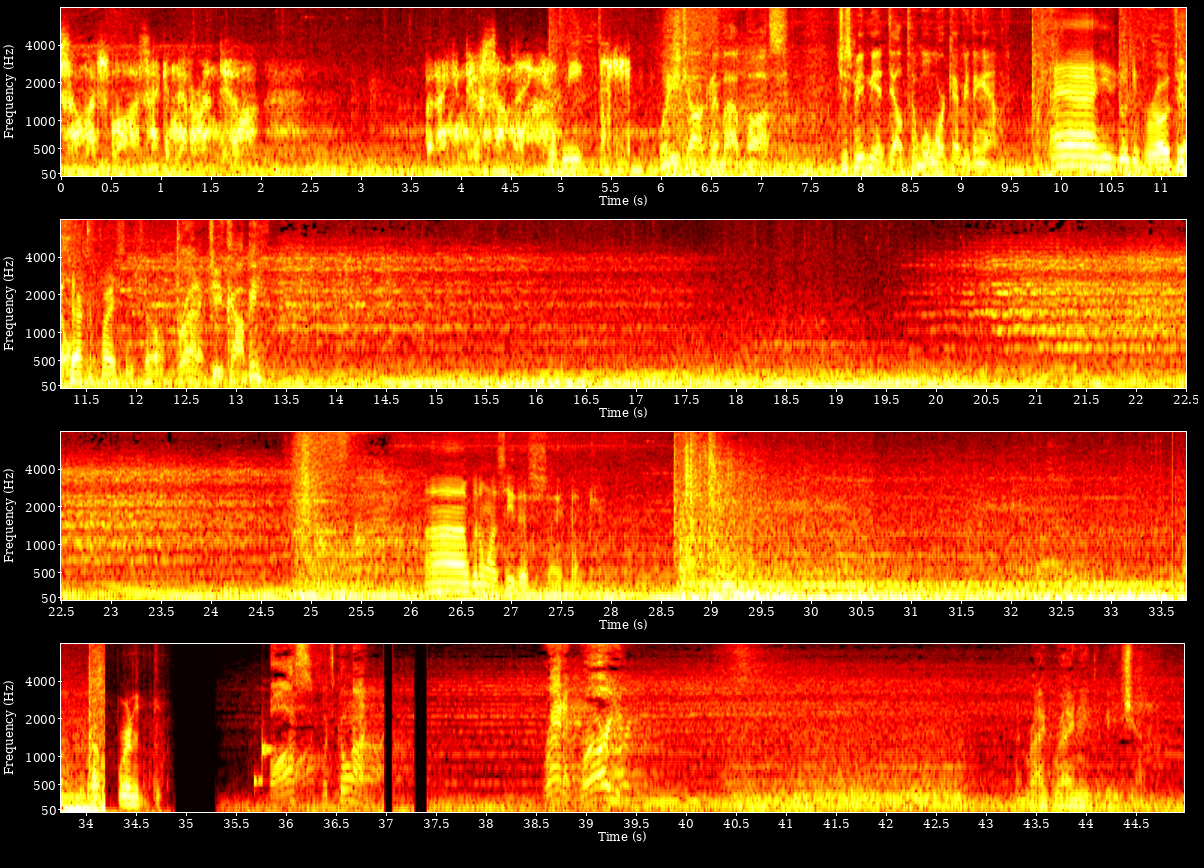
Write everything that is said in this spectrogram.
So much loss I can never undo. But I can do something. Let me. What are you talking about, boss? Just meet me at Delta. We'll work everything out. Ah, he's going to heroically Phil? sacrifice himself. Braddock, do you copy? Uh, I'm going to want to see this, I think. We're going to. Boss, what's going on? Braddock, where are you? I'm right where I need to be, Jim.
